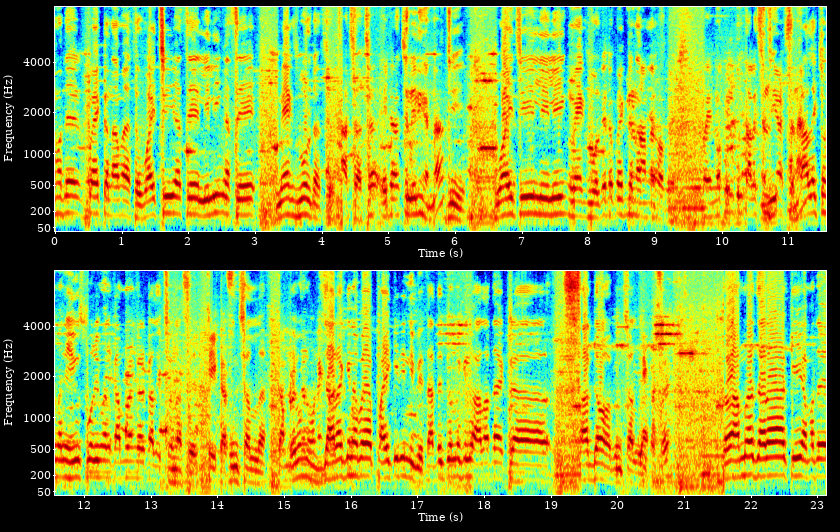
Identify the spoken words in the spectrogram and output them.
আমাদের কয়েকটা নাম আছে। ওয়াই থ্রি আছে লিলিং আছে ম্যাক্স বোল্ট আছে। আচ্ছা আচ্ছা এটা হচ্ছে লিলিং এর না? জি। Y three Lining max bolt এটা কয়েকটা নামে হবে। ভাই নতুন নতুন কালেকশন নিয়ে আসছেন না কালেকশন মানে হিউজ পরিমাণ কামরাঙ্গার কালেকশন আছে। ঠিক আছে। ইনশাল্লাহ। কামরাঙ্গার এবং যারা কিনা ভাইয়া পাইকারি নিবে তাদের জন্য কিন্তু আলাদা একটা ছাড় দেওয়া হবে ইনশাল্লাহ। ঠিক আছে। তো আমরা যারা কি আমাদের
